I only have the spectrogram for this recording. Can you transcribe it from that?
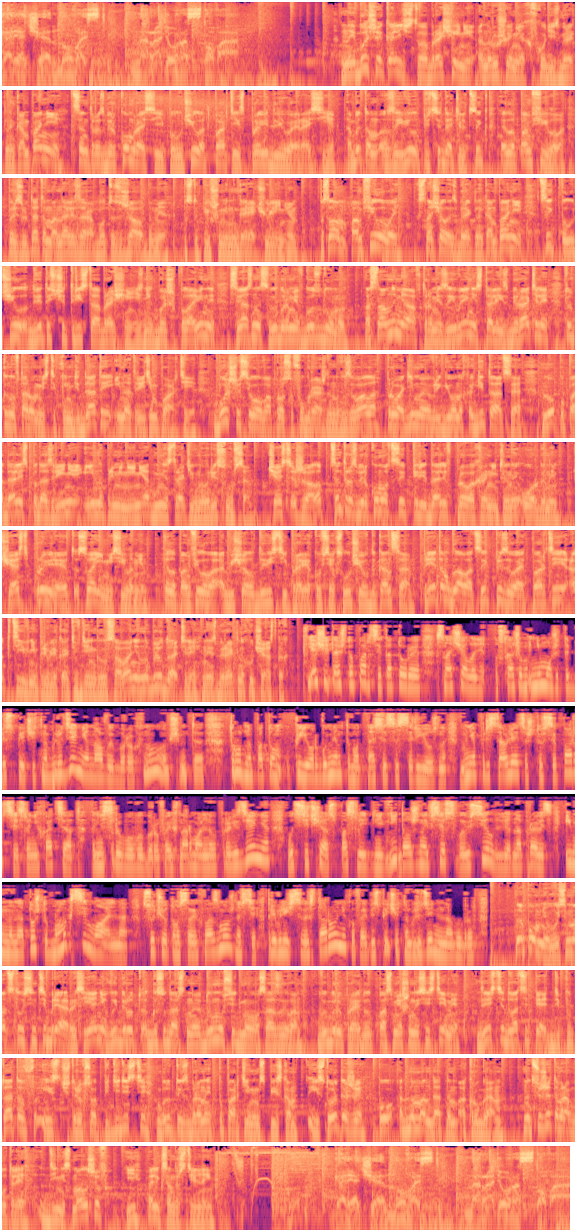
Горячая новость на радио Ростова. Наибольшее количество обращений о нарушениях в ходе избирательной кампании Центр избирком России получил от партии «Справедливая Россия». Об этом заявила председатель ЦИК Элла Памфилова по результатам анализа работы с жалобами, поступившими на горячую линию. По словам Памфиловой, с начала избирательной кампании ЦИК получил 2300 обращений, из них больше половины связаны с выборами в Госдуму. Основными авторами заявлений стали избиратели, только на втором месте кандидаты и на третьем партии. Больше всего вопросов у граждан вызывала проводимая в регионах агитация, но попадались подозрения и на применение административного ресурса. Часть жалоб Центр избиркомовцы передали в правоохранительные органы. Часть проверяют своими силами. Элла Памфилова обещала довести проверку всех случаев до конца. При этом глава ЦИК призывает партии активнее привлекать в день голосования наблюдателей на избирательных участках. Я считаю, что партия, которая сначала, скажем, не может обеспечить наблюдение на выборах, ну, в общем-то, трудно потом к ее аргументам относиться серьезно. Мне представляется, что все партии, если они хотят не срыва выборов, а их нормального проведения, вот сейчас, в последние дни, должны все свои силы направить именно на то, чтобы максимально, с учетом своих возможностей, привлечь своих сторонников и обеспечить наблюдение на выборах. Напомню, 18 сентября россияне выберут Государственную Думу седьмого созыва. Выборы пройдут по смешанной системе. 225 депутатов из 450 будут избраны по партийным спискам и столько же по одномандатным округам. Над сюжетом работали Денис Малышев и Александр Стильный. Горячая новость на радио Ростова.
